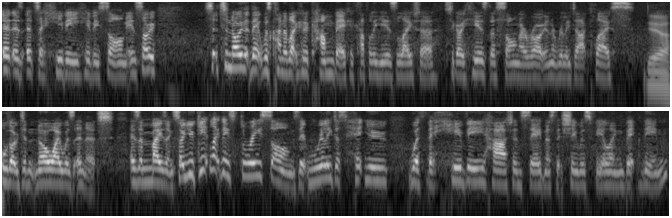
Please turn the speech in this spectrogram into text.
it is, it's a heavy, heavy song. And so to, to know that that was kind of like her comeback a couple of years later to go, here's the song I wrote in a really dark place Yeah. although didn't know I was in it, is amazing. So you get like these three songs that really just hit you with the heavy hearted sadness that she was feeling back then.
